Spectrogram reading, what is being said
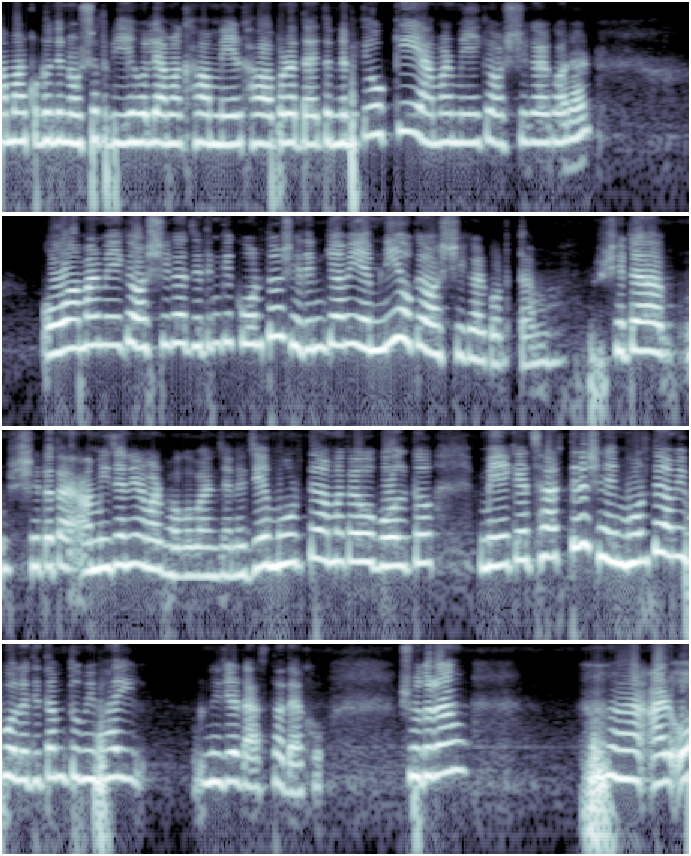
আমার কোনোদিন ওর সাথে বিয়ে হলে আমার খাওয়া, মেয়ের খাওয়া পড়ার দায়িত্ব নেবে কে, ও কে আমার মেয়েকে অস্বীকার করার? ও আমার মেয়েকে অস্বীকার যেদিনকে করতো, সেদিনকে আমি এমনিই ওকে অস্বীকার করতাম। সেটা সেটা তা আমি জানি, আমার ভগবান জানে। যে মুহূর্তে আমাকে ও বলতো, মেয়েকে ছাড়তে, সেই মুহূর্তে আমি বলে দিতাম, তুমি ভাই, নিজের রাস্তা দেখো। সুতরাং আর ও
